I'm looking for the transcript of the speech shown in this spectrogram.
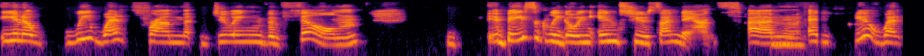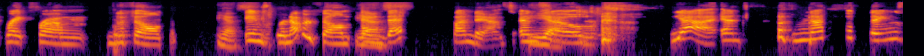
you know, we went from doing the film basically going into Sundance. Um, mm-hmm. And you went right from the film yes into another film yes. and then Sundance. And yeah. so, yeah. And none of the things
